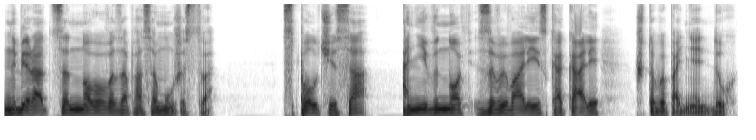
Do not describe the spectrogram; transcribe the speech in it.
набираться нового запаса мужества. С полчаса они вновь завывали и скакали, чтобы поднять дух,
